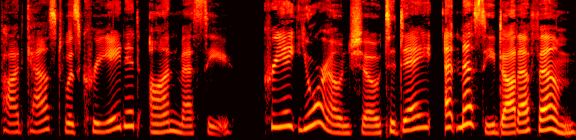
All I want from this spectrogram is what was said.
podcast was created on Messy. Create your own show today at messy.fm.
